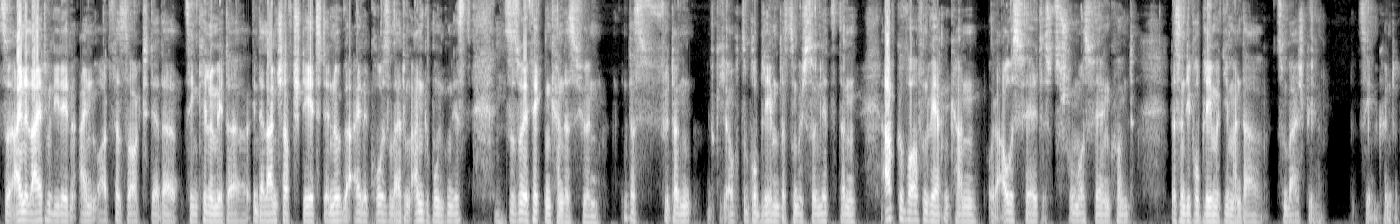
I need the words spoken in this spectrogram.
so eine Leitung, die den einen Ort versorgt, der da zehn Kilometer in der Landschaft steht, der nur über eine große Leitung angebunden ist. Mhm. Zu so Effekten kann das führen. Und das führt dann wirklich auch zu Problemen, dass zum Beispiel so ein Netz dann abgeworfen werden kann oder ausfällt, es zu Stromausfällen kommt. Das sind die Probleme, die man da zum Beispiel sehen könnte.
